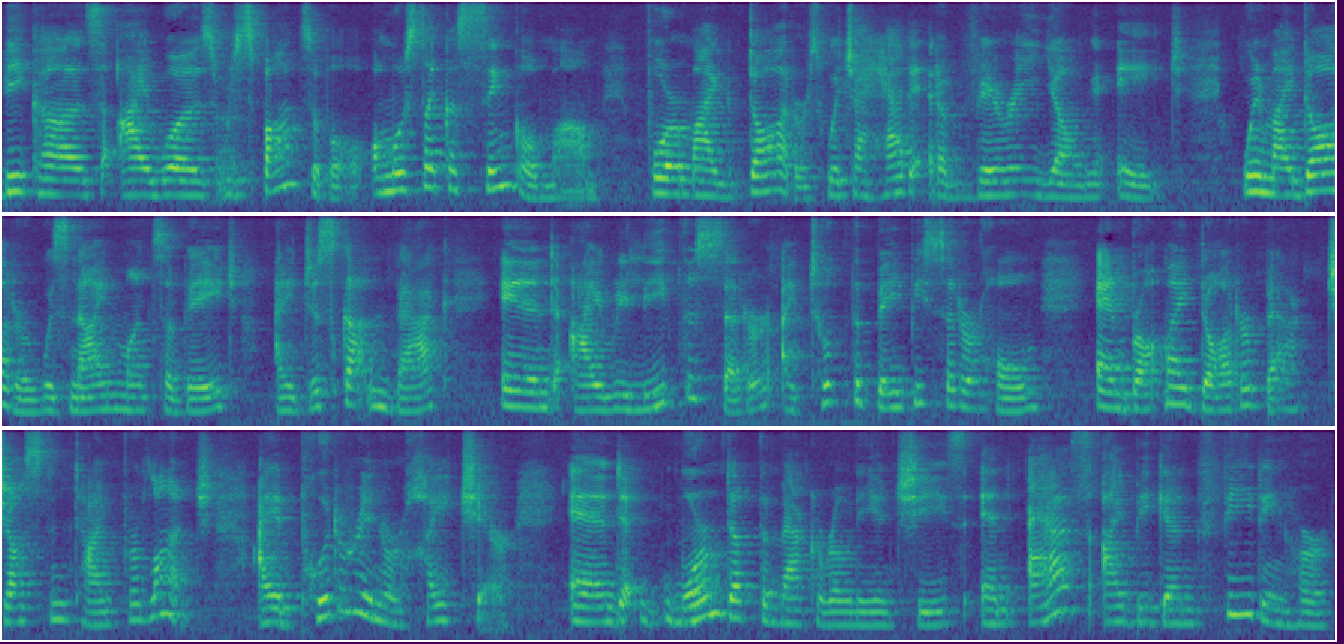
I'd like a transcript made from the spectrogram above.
because I was responsible, almost like a single mom, for my daughters, which I had at a very young age. When my daughter was nine months of age, I had just gotten back and I relieved the setter. I took the babysitter home and brought my daughter back just in time for lunch. I had put her in her high chair and warmed up the macaroni and cheese. And as I began feeding her,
